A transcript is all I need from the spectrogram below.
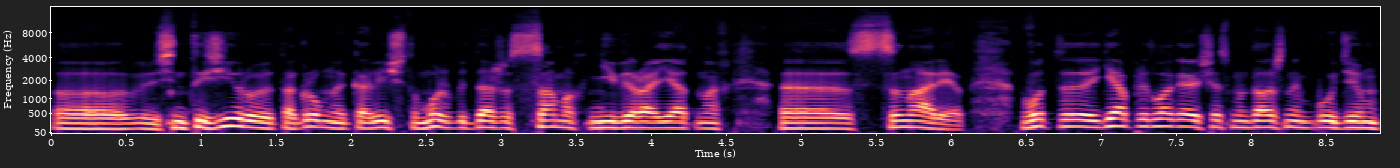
синтезируют огромное количество, может быть, даже самых невероятных сценариев. Вот я предлагаю, сейчас мы должны будем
